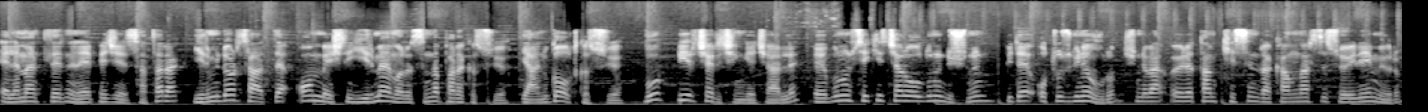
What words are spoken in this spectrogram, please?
elementlerini NPC'ye satarak 24 saatte 15 ile 20 M arasında para kasıyor. Yani gold kasıyor. Bu bir çar için geçerli. E, bunun 8 çar olduğunu düşünün. Bir de 30 güne vurun. Şimdi ben öyle tam kesin rakamlar size söyleyemiyorum.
